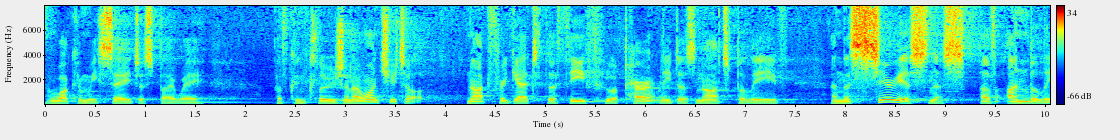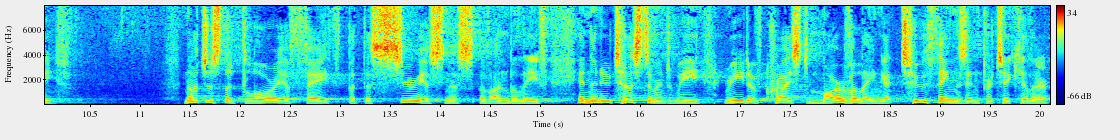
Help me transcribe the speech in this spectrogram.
And what can we say just by way of conclusion? I want you to not forget the thief who apparently does not believe and the seriousness of unbelief. Not just the glory of faith, but the seriousness of unbelief. In the New Testament, we read of Christ marveling at two things in particular.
